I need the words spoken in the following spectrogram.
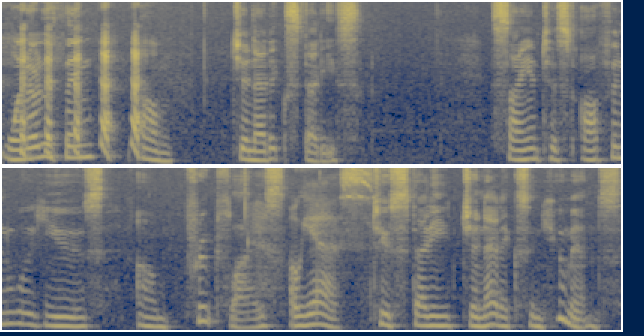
One other thing um, genetic studies. Scientists often will use um, fruit flies Oh, yes. to study genetics in humans.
